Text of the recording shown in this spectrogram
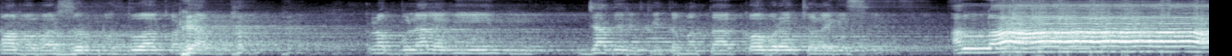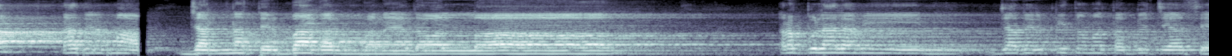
মা বাবার জন্য দোয়া করে আল্লাহ। রব্বুল আলমিন যাদের পিতামাতা কবরে চলে গেছে, আল্লাহ তাদের মা জান্নাতের বাগান বানায় দাও, আল্লাহ। রব্বুল আলমিন যাদের পিতামাতা বেঁচে আছে,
